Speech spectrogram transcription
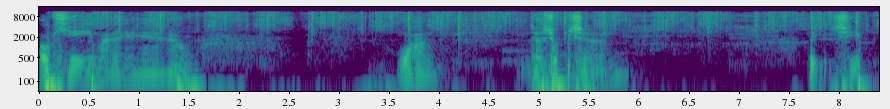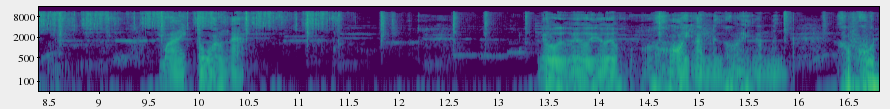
โอเคมาแล้ววาง เดี๋ยวชุบเฉินเฮ้ยชิปมาอีกตัวนึงละเร็วเร็วเร็วขออีกอันหนึงขออีกอันหนึงขอบคุณ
